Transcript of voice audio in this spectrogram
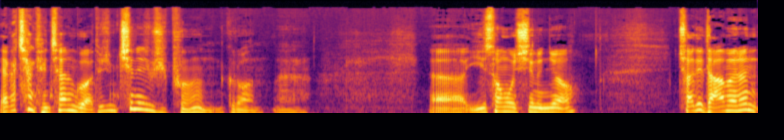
애가 참 괜찮은 것 같아요. 좀 친해지고 싶은 그런, 예. 아, 이성우 씨는요, 차디 다음에는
